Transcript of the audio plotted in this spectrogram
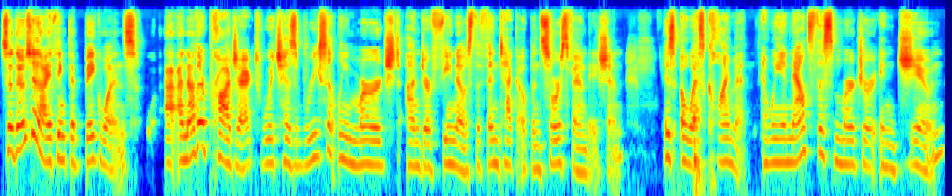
so those are, I think, the big ones. Uh, another project which has recently merged under FINOS, the FinTech Open Source Foundation, is OS Climate. And we announced this merger in June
